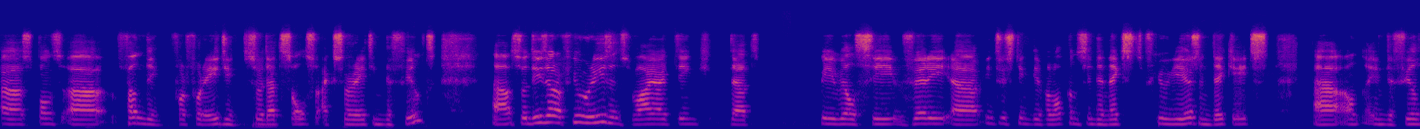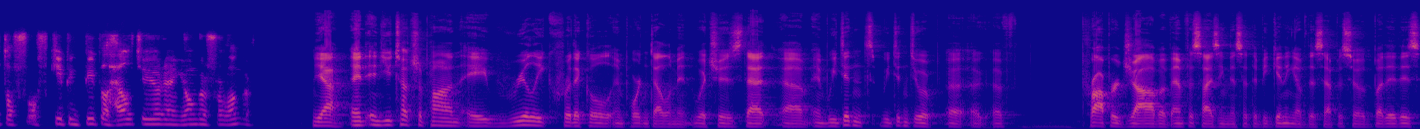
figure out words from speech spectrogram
uh, uh, funding for, for aging. So that's also accelerating the field. Uh, so these are a few reasons why I think that we will see very uh, interesting developments in the next few years and decades uh, in the field of, of keeping people healthier and younger for longer. Yeah, and, and you touched upon a really critical, important element, which is that, um, and we didn't we didn't do a, a, a proper job of emphasizing this at the beginning of this episode, but it is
